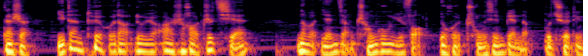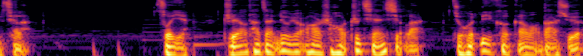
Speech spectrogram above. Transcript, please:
但是，一旦退回到六月二十号之前，那么演讲成功与否又会重新变得不确定起来。所以，只要他在六月二十号之前醒来，就会立刻赶往大学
